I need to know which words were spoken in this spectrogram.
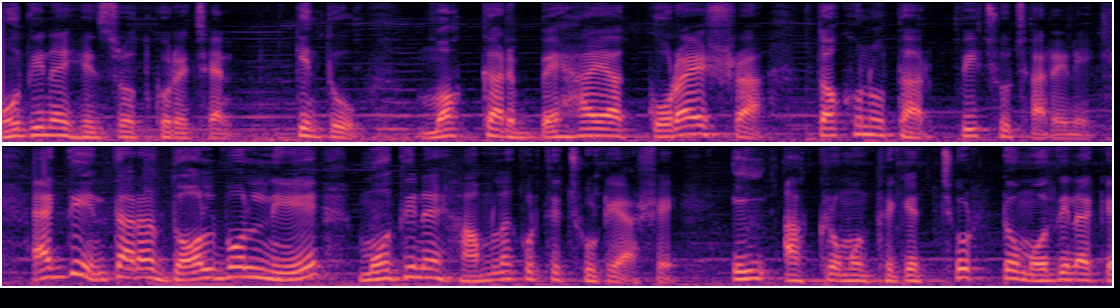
মদিনায় হিজরত করেছেন। কিন্তু মক্কার বেহায়া কোরাইশরা তখনও তার পিছু ছাড়েনি। একদিন তারা দলবল নিয়ে মদিনায় হামলা করতে ছুটে আসে। এই আক্রমণ থেকে ছোট্ট মদিনাকে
